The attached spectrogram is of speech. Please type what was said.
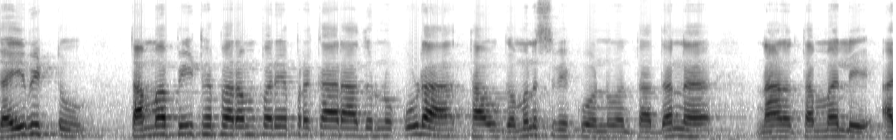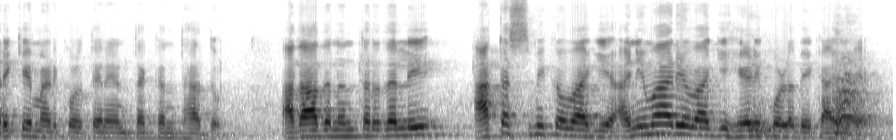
ದಯವಿಟ್ಟು ತಮ್ಮ ಪೀಠ ಪರಂಪರೆ ಪ್ರಕಾರ ಆದ್ರೂ ಕೂಡ ತಾವು ಗಮನಿಸಬೇಕು ಅನ್ನುವಂಥದ್ದನ್ನು ನಾನು ತಮ್ಮಲ್ಲಿ ಅರಿಕೆ ಮಾಡಿಕೊಳ್ತೇನೆ ಅಂತಕ್ಕಂಥದ್ದು ಅದಾದ ನಂತರದಲ್ಲಿ ಆಕಸ್ಮಿಕವಾಗಿ, ಅನಿವಾರ್ಯವಾಗಿ ಹೇಳಿಕೊಳ್ಳಬೇಕಾಗಿದೆ.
